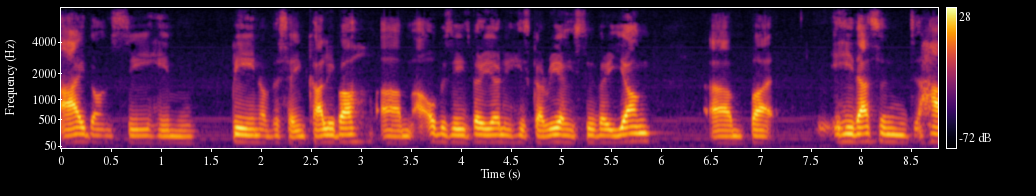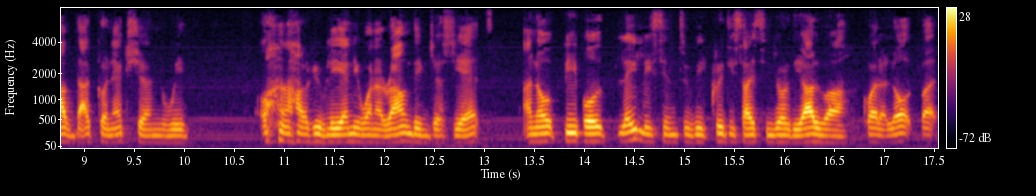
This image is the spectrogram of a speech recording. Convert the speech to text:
I don't see him being of the same caliber. Um, obviously, he's very early in his career. He's still very young, um, but he doesn't have that connection with arguably anyone around him just yet. I know people lately seem to be criticizing Jordi Alba quite a lot, but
